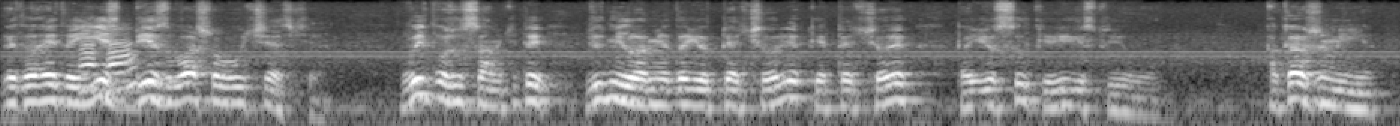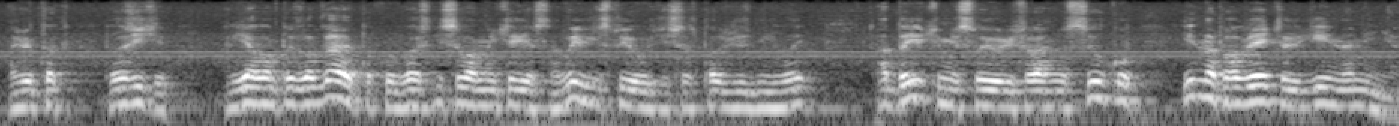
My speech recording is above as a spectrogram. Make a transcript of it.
Это, это и Ага. есть без вашего участия. Вы то же самое. Теперь Людмила мне дает 5 человек, я 5 человек по ее ссылке регистрирую. А как же меня? Я говорю, так, подождите, я вам предлагаю такой, если вам интересно, вы регистрируетесь сейчас под Людмилой, отдаете мне свою реферальную ссылку и направляете людей на меня.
